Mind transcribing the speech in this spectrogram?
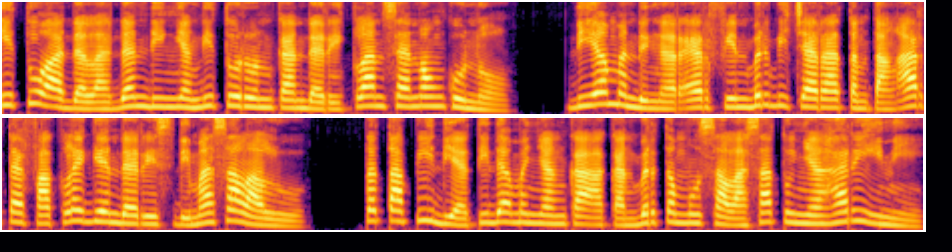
Itu adalah danding yang diturunkan dari klan Senong kuno. Dia mendengar Ervin berbicara tentang artefak legendaris di masa lalu, tetapi dia tidak menyangka akan bertemu salah satunya hari ini.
